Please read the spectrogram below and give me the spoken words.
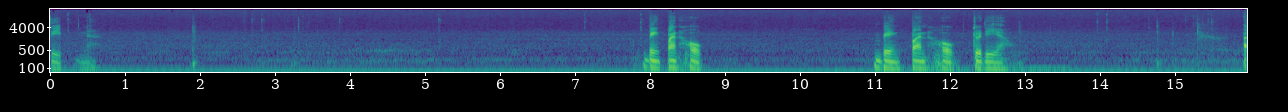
สิบนะเบ่งปันหกเบ่งปันหกตัวเดียว อ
